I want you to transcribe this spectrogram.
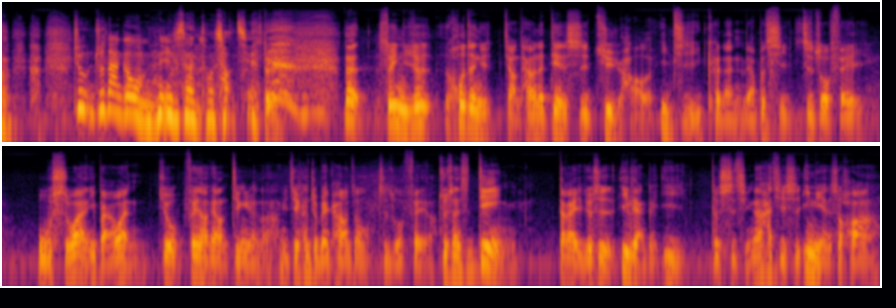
朱朱大哥，我们的预算多少钱？对，那所以你就或者你讲台湾的电视剧好了，一集可能了不起，制作费五十万、一百万就非常非常惊人了，已经很久没看到这种制作费了。就算是电影，大概也就是一两个亿的事情，那他其实一年是花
